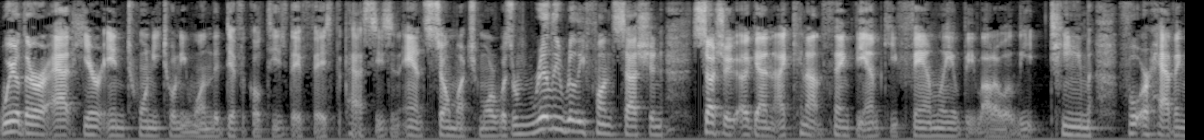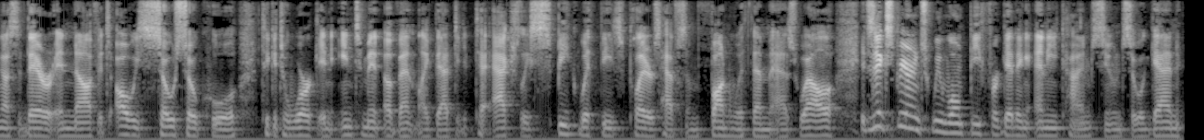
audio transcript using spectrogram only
where they're at here in 2021, the difficulties they've faced the past season, and so much more. It was a really, really fun session. Such a, again, I cannot thank the Emke family, the Lotto Elite team, for having us there enough. It's always so, so cool to get to work an intimate event like that, to get to actually speak with these players, have some fun with them as well. It's an experience we won't be forgetting anytime soon. So, again,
